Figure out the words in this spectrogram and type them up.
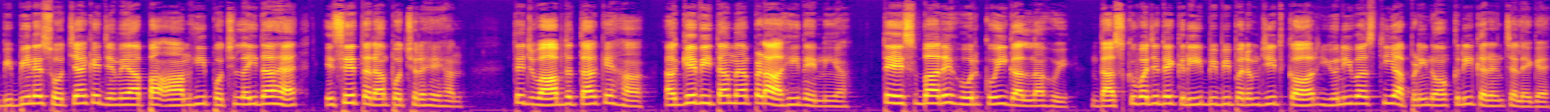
ਬੀਬੀ ਨੇ ਸੋਚਿਆ ਕਿ ਜਿਵੇਂ ਆਪਾਂ ਆਮ ਹੀ ਪੁੱਛ ਲਈਦਾ ਹੈ, ਇਸੇ ਤਰ੍ਹਾਂ ਪੁੱਛ ਰਹੇ ਹਨ। ਤੇ ਜਵਾਬ ਦਿੱਤਾ ਕਿ ਹਾਂ, ਅੱਗੇ ਵੀ ਤਾਂ ਮੈਂ ਪੜ੍ਹਾ ਹੀ ਦੇਨੀ ਆ। ਤੇ ਇਸ ਬਾਰੇ ਹੋਰ ਕੋਈ ਗੱਲ ਨਾ ਹੋਈ। 10:00 ਵਜੇ ਦੇ ਕਰੀਬ ਬੀਬੀ ਪਰਮਜੀਤ ਕੌਰ ਯੂਨੀਵਰਸਿਟੀ ਆਪਣੀ ਨੌਕਰੀ ਕਰਨ ਚਲੇ ਗਏ।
